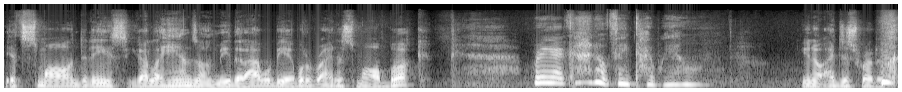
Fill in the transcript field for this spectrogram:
It's small, and Denise, you got to lay hands on me that I will be able to write a small book. Rick, I don't think I will. You know, I just wrote a,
